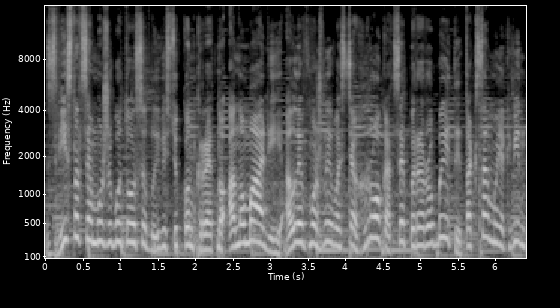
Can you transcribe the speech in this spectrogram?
Звісно, це може бути особливістю конкретно аномалії, але в можливостях Грока це переробити, так само як він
